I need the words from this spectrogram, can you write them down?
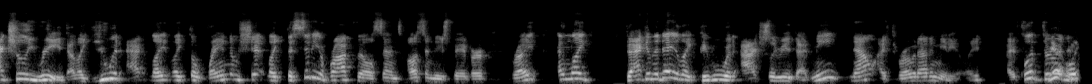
actually read that like you would act like like the random shit like the city of rockville sends us a newspaper right? And like back in the day like people would actually read that. Me now i throw it out immediately. I flip through Yeah, it and, like,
